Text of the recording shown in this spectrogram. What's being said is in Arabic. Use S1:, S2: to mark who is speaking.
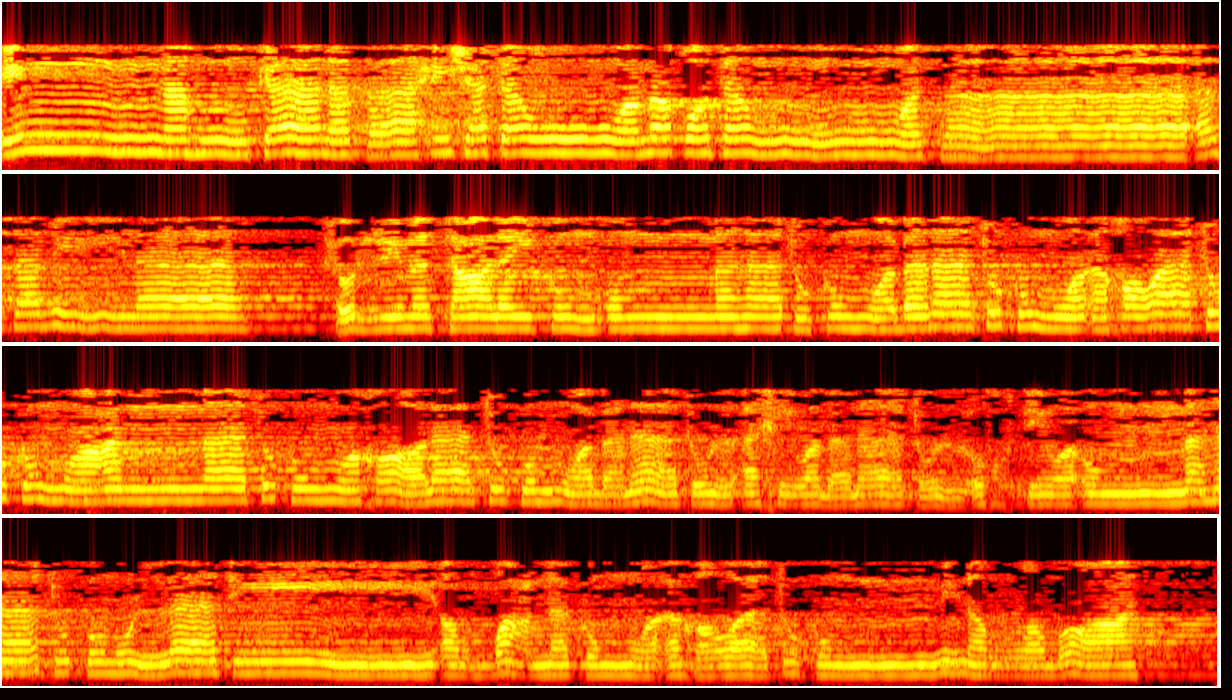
S1: إِنَّهُ كَانَ فَاحِشَةً وَمَقْتًا وَسَاءَ سَبِيلًا. حُرِّمَتْ عَلَيْكُمْ أُمَّهَاتُكُمْ وَبَنَاتُكُمْ وَأَخَوَاتُكُمْ وَعَمَّاتُكُمْ وَخَالَاتُكُمْ وَبَنَاتُ الْأَخِ وَبَنَاتُ الْأُخْتِ وَأُمَّهَاتُكُمُ اللَّاتِي أَرْضَعْنَكُمْ وَأَخَوَاتُكُمْ مِنَ الرَّضَاعَةِ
